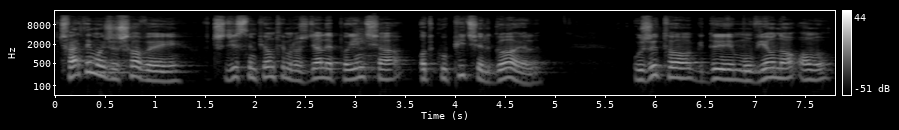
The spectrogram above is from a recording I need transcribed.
W czwartej Mojżeszowej 35 rozdziale pojęcia odkupiciel Goel użyto, gdy mówiono o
